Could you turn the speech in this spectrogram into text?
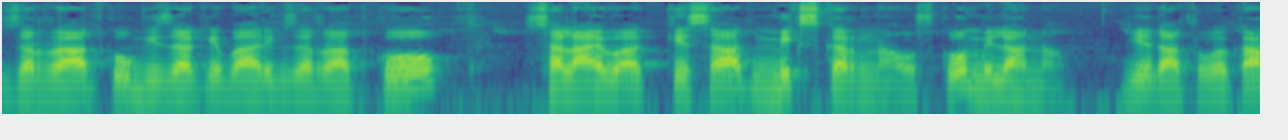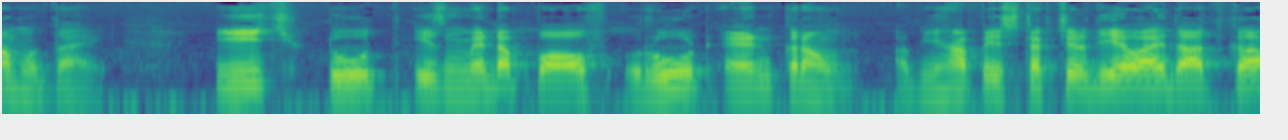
ज़र्रात को, गज़ा के बारीक ज़र्रात को सलाइवा के साथ मिक्स करना, उसको मिलाना। ये दांतों का काम होता है। Each tooth is made up of root and crown अब यहाँ पे स्ट्रक्चर दिया हुआ है दांत का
